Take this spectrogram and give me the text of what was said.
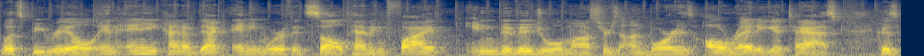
let's be real, in any kind of deck, any worth its salt, having five individual monsters on board is already a task. Because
